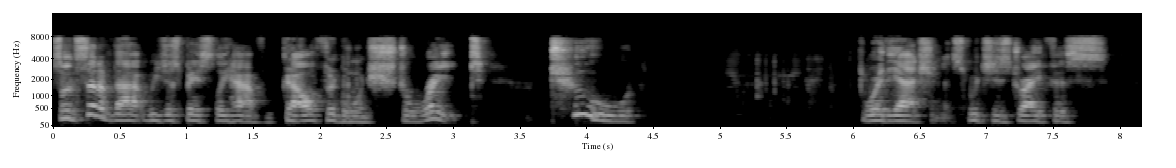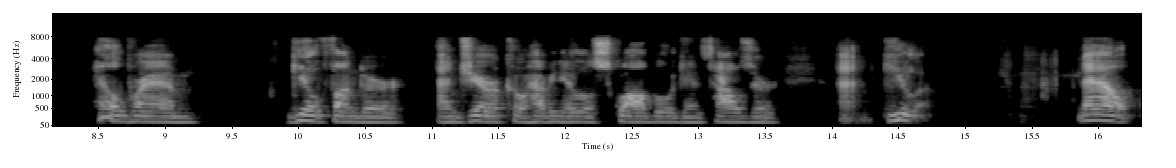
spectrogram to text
So instead of that, we just basically have Gowther going straight to where the action is, which is Dreyfus, Helbram, Gil Thunder, and Jericho having a little squabble against Howzer and Gila. Now,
